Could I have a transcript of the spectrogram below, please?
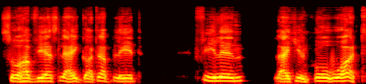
So obviously, I got up late feeling like you know what.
